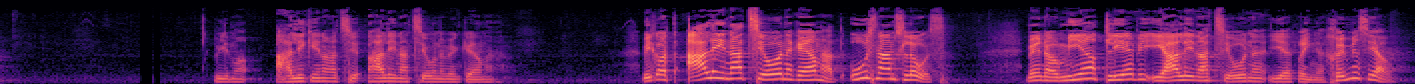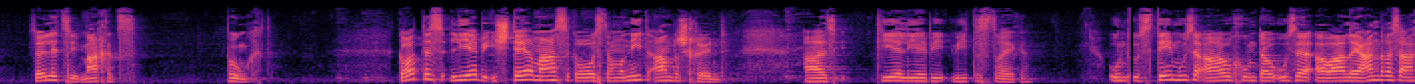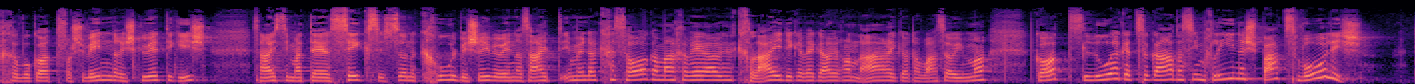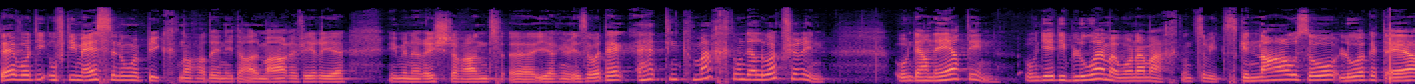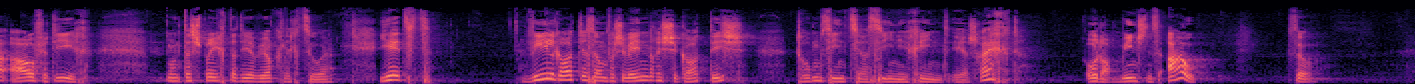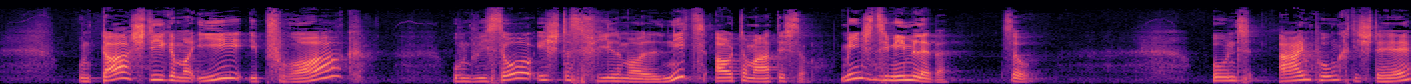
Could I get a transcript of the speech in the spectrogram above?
Weil wir alle, Generation, alle Nationen gerne haben. Weil Gott alle Nationen gern hat, ausnahmslos, wollen auch wir die Liebe in alle Nationen einbringen. Können wir sie auch? Sollen sie? Machen es. Punkt. Gottes Liebe ist dermaßen groß, dass wir nicht anders können, als diese Liebe weiterzutragen. Und aus dem heraus auch kommt auch auch alle anderen Sachen, wo Gott verschwenderisch gütig ist. Das heißt in Matthäus 6 ist so cool beschrieben, wenn er sagt, ihr müsst euch keine Sorgen machen wegen eurer Kleidung, wegen eurer Nahrung oder was auch immer. Gott schaut sogar, dass im kleinen Spatz wohl ist. Der, der auf die Messen rumpickt, nachher dann in der Almare-Ferien in einem Restaurant äh, irgendwie so, der hat ihn gemacht und er schaut für ihn. Und er nährt ihn und jede Blume, die er macht und so weiter. Genau so schaut er auch für dich. Und das spricht er dir wirklich zu. Jetzt, weil Gott ja so ein verschwenderischer Gott ist, darum sind sie ja seine Kinder erst recht. Oder mindestens auch. So. Und da steigen wir ein in die Frage, und wieso ist das vielmal nicht automatisch so? Mindestens in meinem Leben. So. Und ein Punkt ist der,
